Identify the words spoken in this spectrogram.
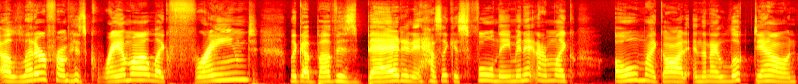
a letter from his grandma like framed like above his bed and it has like his full name in it and I'm like oh my god and then I look down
